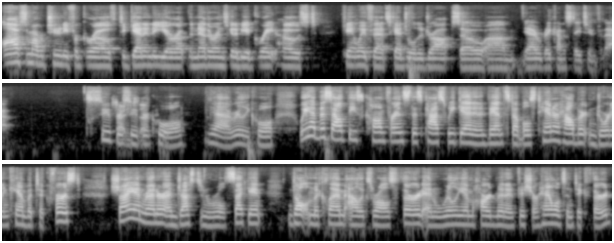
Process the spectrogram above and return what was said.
awesome opportunity for growth to get into Europe. The Netherlands going to be a great host. Can't wait for that schedule to drop. So, um, yeah, everybody kind of stay tuned for that. Super, Exciting super stuff. cool. Yeah, really cool. We had the Southeast Conference this past weekend in advanced doubles. Tanner Halbert and Jordan Camba took first. Cheyenne Renner and Justin Rule second. Dalton McClem, Alex Rawls third, and William Hardman and Fisher Hamilton took third.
